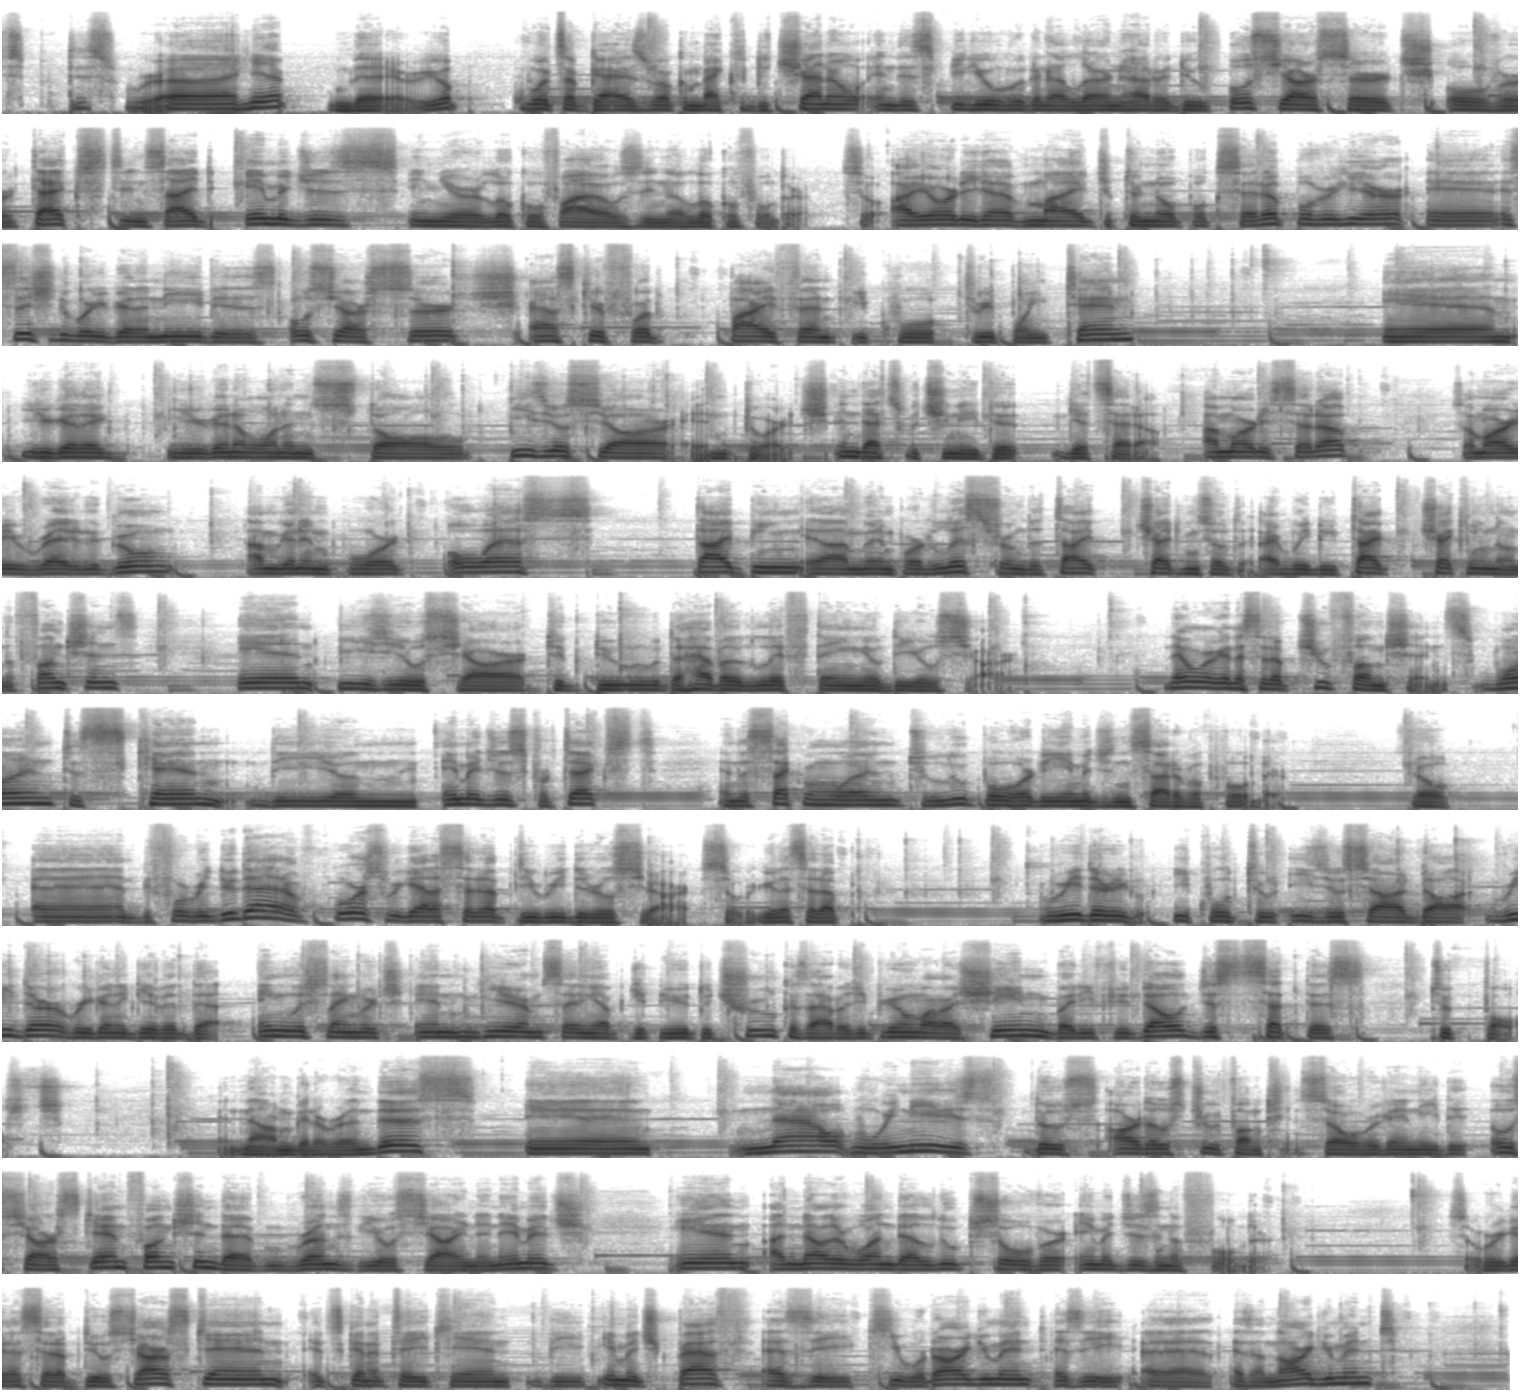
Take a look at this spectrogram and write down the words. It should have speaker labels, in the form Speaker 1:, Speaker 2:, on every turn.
Speaker 1: Just put this right here. There we go. What's up guys, welcome back to the channel. In this video, we're gonna learn how to do OCR search over text inside images in your local files in a local folder. So I already have my Jupyter notebook set up over here. And essentially what you're gonna need is OCR search, ask here for Python equal 3.10. And you're gonna you're gonna want to install EasyOCR and Torch, and that's what you need to get set up. I'm already set up, so I'm already ready to go. I'm gonna import OS typing. Uh, I'm gonna import lists from the type checking, so we do type checking on the functions, and EasyOCR to do the heavy lifting of the OCR. Then we're gonna set up two functions. One to scan the um, images for text, and the second one to loop over the image inside of a folder. So and before we do that, of course, we gotta set up the reader OCR. So we're gonna set up reader equal to easyocr.reader. We're gonna give it the English language. And here I'm setting up GPU to true because I have a GPU on my machine. But if you don't, just set this to false. And now I'm gonna run this. And now what we need is those are those two functions. So we're gonna need the OCR scan function that runs the OCR in an image and another one that loops over images in a folder. So we're gonna set up the OCR scan. It's gonna take in the image path as a keyword argument, as a uh, as an argument.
